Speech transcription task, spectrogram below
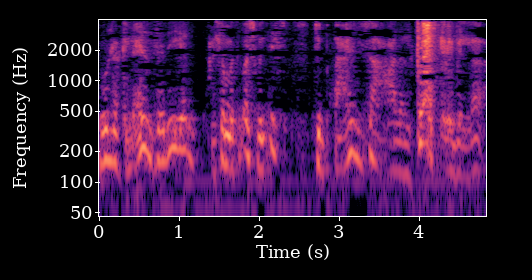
يقول لك العزة دي عشان ما تبقاش بالاسم تبقى عزة على الكافر بالله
